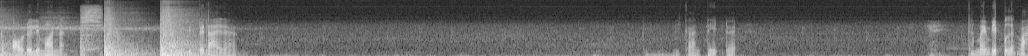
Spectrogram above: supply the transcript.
กระเป๋าโดเรมอนน่ะอาจจะเป็นไปได้นะมมีการเตะด้วยทำไมไม่เปิดวะ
